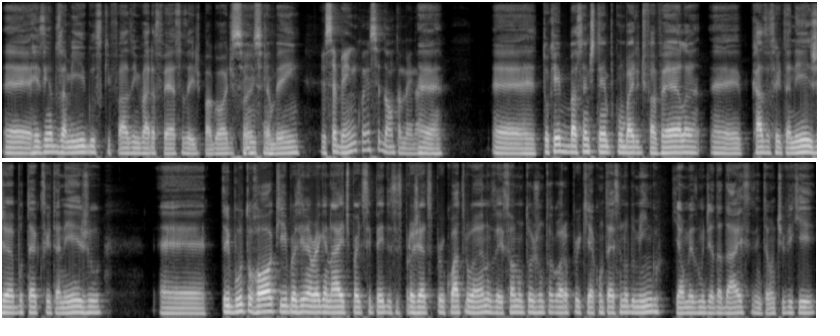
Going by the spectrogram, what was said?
É, Resenha dos Amigos, que fazem várias festas aí de pagode, Sim, funk sim. também. Esse é bem conhecidão também, né? É, é, toquei bastante tempo com baile de favela, é, casa sertaneja, boteco sertanejo, é, tributo rock e Brazilian Reggae Night. Participei desses projetos por quatro anos, aí só não tô junto agora porque acontece no domingo, que é o mesmo dia da Dice, então tive que,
